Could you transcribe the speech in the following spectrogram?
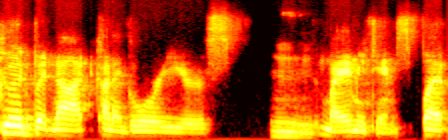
good, but not kind of glory years. Mm. Miami teams, but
